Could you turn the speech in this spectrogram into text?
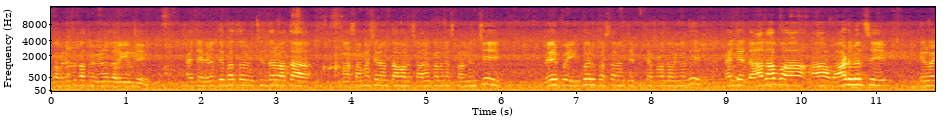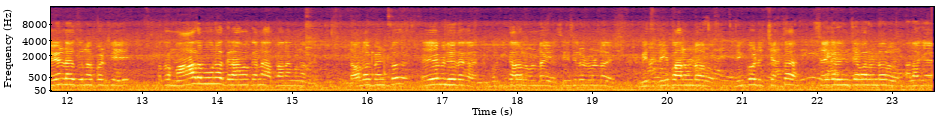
ఒక వినతి పత్రం ఇవ్వడం జరిగింది. అయితే వినతి పత్రం ఇచ్చిన తర్వాత మా సమస్యలంతా వాళ్ళు సానుకూలంగా స్పందించి రేపు ఇంక్వైరీకి వస్తానని చెప్పి చెప్పడం జరిగింది. అయితే దాదాపు ఆ- వార్డు వెలిసి ఇరవై ఏళ్ళు అవుతున్నప్పటికీ ఒక మారుమూల గ్రామం కన్నా అధ్వానంగా ఉన్నది. డెవలప్మెంట్ ఏమి లేదు అక్కడ. మురికి కాలాలు ఉండవు సీసీ రోడ్లు ఉండవు వీధి దీపాలు ఉండవు ఇంకోటి చెత్త సేకరించే వాళ్ళు ఉండరు అలాగే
